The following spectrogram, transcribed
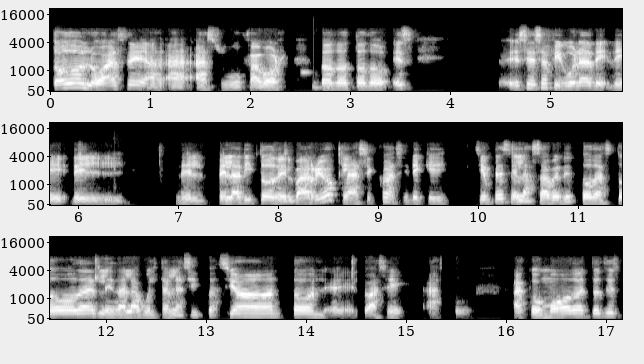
todo lo hace a, su favor. Todo, todo. Es, es esa figura de, del, del peladito del barrio clásico, así de que siempre se la sabe de todas, todas, le da la vuelta a la situación, todo eh, lo hace a su acomodo, entonces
